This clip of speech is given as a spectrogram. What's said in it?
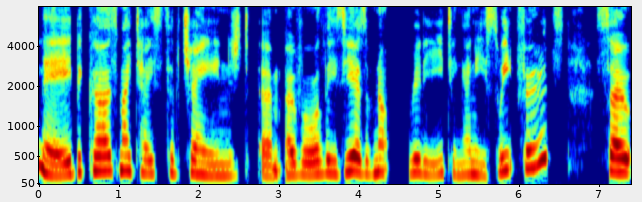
me because my tastes have changed um, over all these years of not really eating any sweet foods. So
